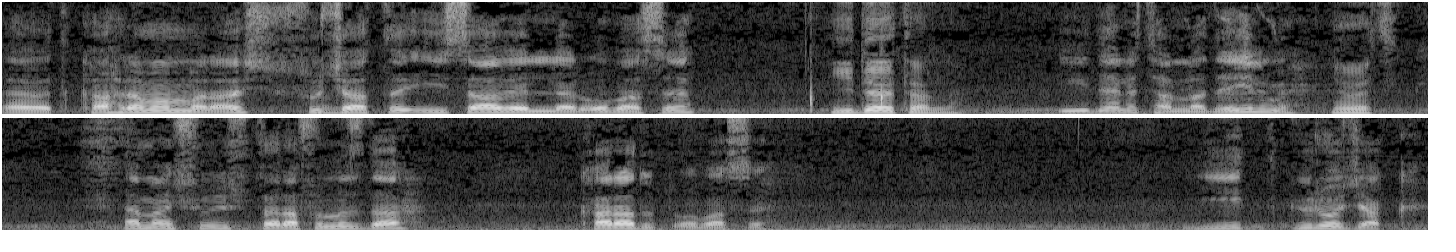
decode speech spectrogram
Evet, Kahramanmaraş, Su çatı, İsa Veliler Obası, İde tarla. İğdeli Tarla değil mi? Evet. Hemen şu üst tarafımız da Karadut Obası. Yiğit Gür Ocak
